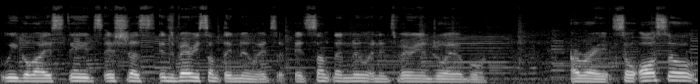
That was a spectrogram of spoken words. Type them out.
legalized states. It's just it's very something new. It's it's something new and it's very enjoyable. All right. So also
